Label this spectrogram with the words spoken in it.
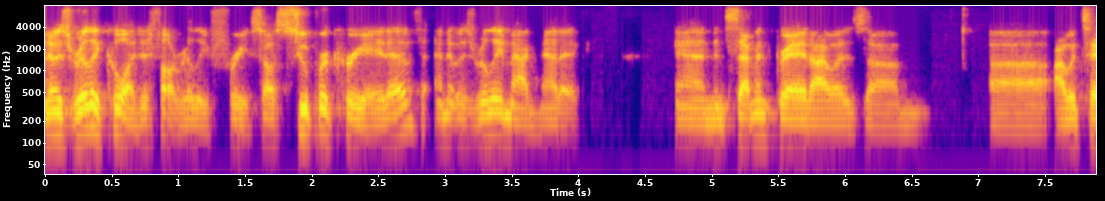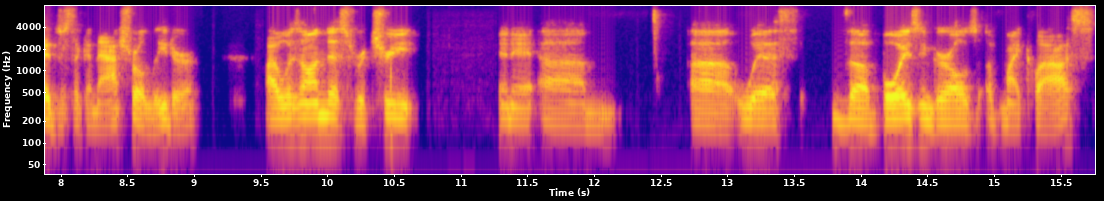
And it was really cool. I just felt really free. So I was super creative and it was really magnetic. And in seventh grade, I was, um, uh, I would say, just like a natural leader. I was on this retreat in it um, uh, with the boys and girls of my class.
